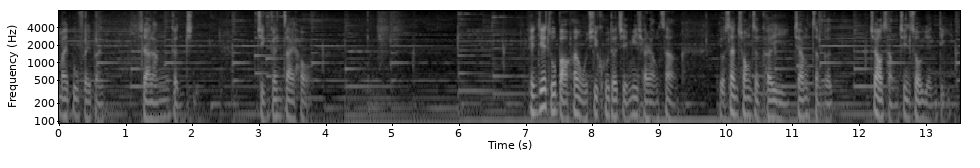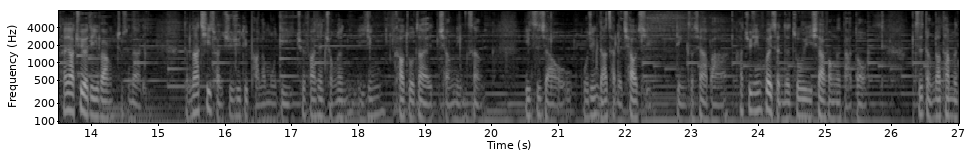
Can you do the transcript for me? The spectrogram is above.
迈步飞奔，小狼跟紧。紧跟在后，连接主堡和武器库的紧密桥梁上有扇窗子，可以将整个教场尽收眼底。他要去的地方就是那里。等他气喘吁吁地跑到墓地，却发现琼恩已经靠坐在墙顶上，一只脚无精打采地翘起，顶着下巴。他聚精会神地注意下方的打斗，只等到他们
